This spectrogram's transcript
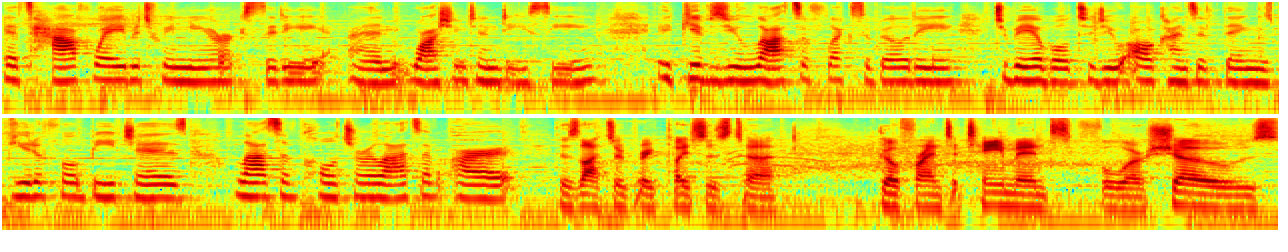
It's halfway between New York City and Washington, D.C. It gives you lots of flexibility to be able to do all kinds of things beautiful beaches, lots of culture, lots of art. There's lots of great places to go for entertainment, for shows,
